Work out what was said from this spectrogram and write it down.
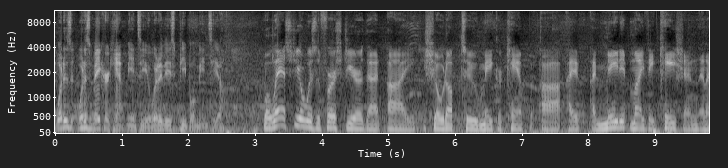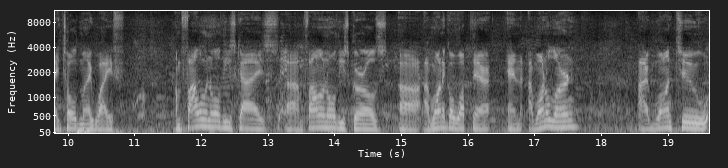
What is what does Maker Camp mean to you? What do these people mean to you? Well, last year was the first year that I showed up to Maker Camp. Uh, I, I made it my vacation, and I told my wife, I'm following all these guys, uh, I'm following all these girls. Uh, I want to go up there and I want to learn. I want to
